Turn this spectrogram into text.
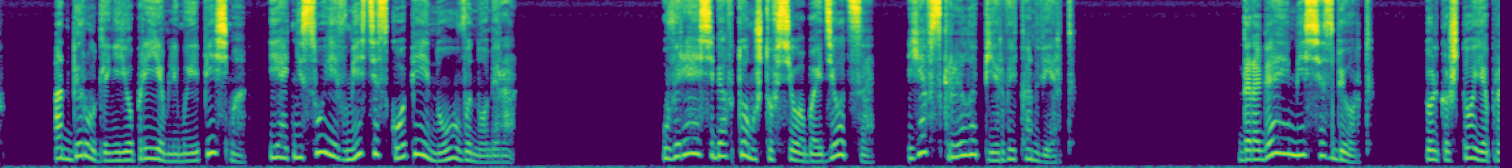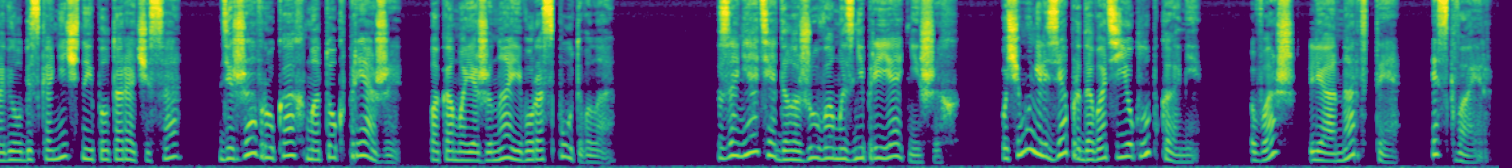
Отберу для нее приемлемые письма и отнесу ей вместе с копией нового номера. Уверяя себя в том, что все обойдется, я вскрыла первый конверт. «Дорогая миссис Бёрд, только что я провел бесконечные полтора часа, держа в руках моток пряжи, пока моя жена его распутывала. Занятие, доложу вам, из неприятнейших. Почему нельзя продавать ее клубками?» Ваш Леонард Т. Эсквайр.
